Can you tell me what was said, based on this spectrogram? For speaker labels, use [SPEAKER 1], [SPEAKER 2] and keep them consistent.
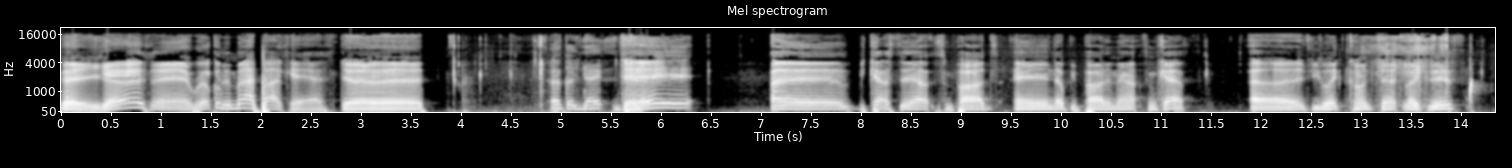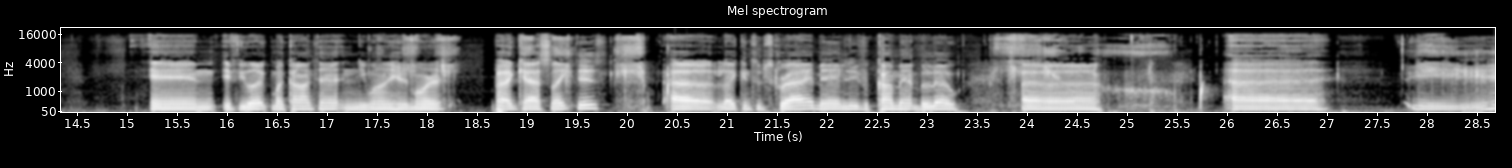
[SPEAKER 1] Hey guys, and welcome to my podcast. Uh,
[SPEAKER 2] Okay,
[SPEAKER 1] today, I'll be casting out some pods, and I'll be podding out some casts. Uh, if you like content like this, and if you like my content and you want to hear more podcasts like this, uh, like and subscribe, and leave a comment below. Uh, uh, yeah.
